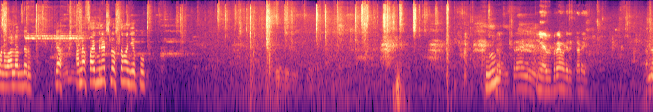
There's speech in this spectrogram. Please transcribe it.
మన వాళ్ళందరూ. యా అన్న ఫైవ్ మినిట్స్లో వస్తామని చెప్పు. హ్మ్? నీ అభిప్రాయం ఏంటి రికార్డ్ అన్న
